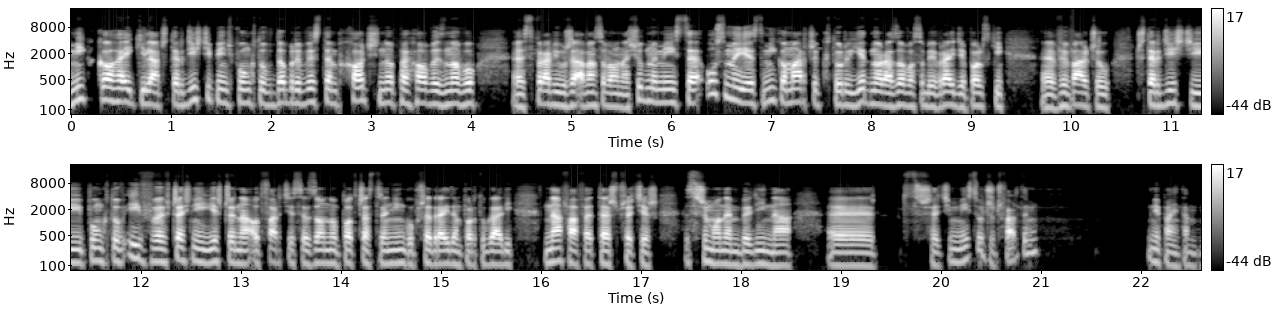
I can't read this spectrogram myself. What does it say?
Mick Kohejkila 45 punktów, dobry występ, choć no pechowy znowu e, sprawił, że awansował na siódme miejsce. Ósmy jest Miko Marczyk, który jednorazowo sobie w rajdzie Polski e, wywalczył 40 punktów i wcześniej jeszcze na otwarcie sezonu podczas treningu przed rajdem Portugalii na Fafę też przecież z Szymonem byli na e, trzecim miejscu czy czwartym? Nie pamiętam.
